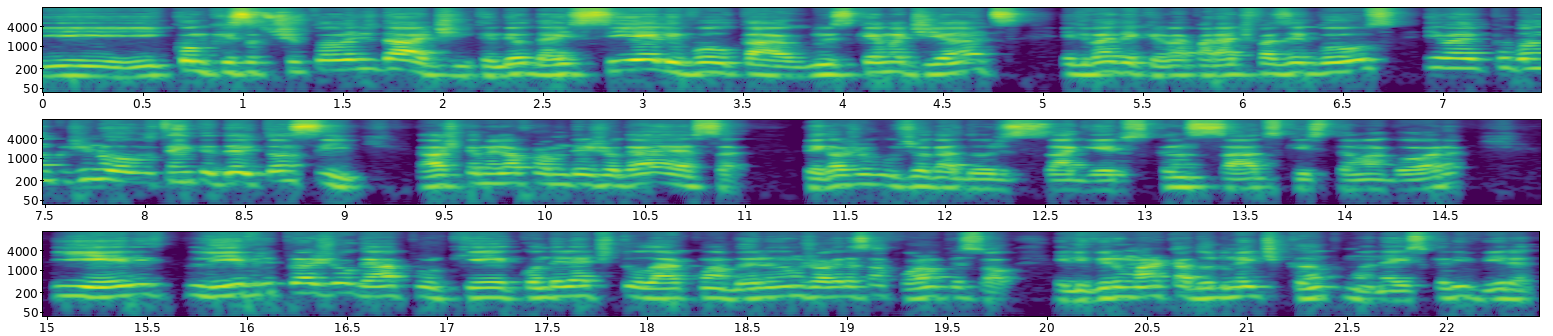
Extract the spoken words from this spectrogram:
e, e conquista a titularidade, entendeu? Daí, se ele voltar no esquema de antes, ele vai ver que ele vai parar de fazer gols e vai para o banco de novo, tá entendeu? Então, assim, eu acho que a melhor forma de jogar é essa: pegar os jogadores zagueiros cansados que estão agora e ele livre para jogar, porque quando ele é titular com a Bela, ele não joga dessa forma, pessoal. Ele vira um marcador do meio de campo, mano, é isso que ele vira.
